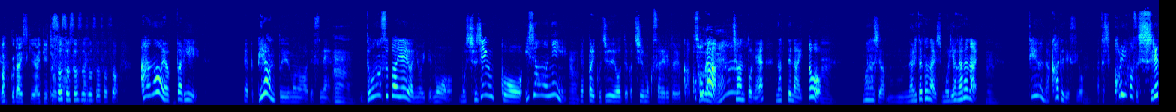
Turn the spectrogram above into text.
マック大好き IT 長者。そうそうそうそうそうそうそう、はいあのやっぱりやっぱヴィランというものはですねはいうん。どのスパイ映画においてももう主人公以上にうん。やっぱりこう重要というか注目されるというかここがちゃんとねなってないと、うん。話はうん成り立たないし盛り上がらない。っうんていう中でですよ、うん。私コリン・ファースしれっ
